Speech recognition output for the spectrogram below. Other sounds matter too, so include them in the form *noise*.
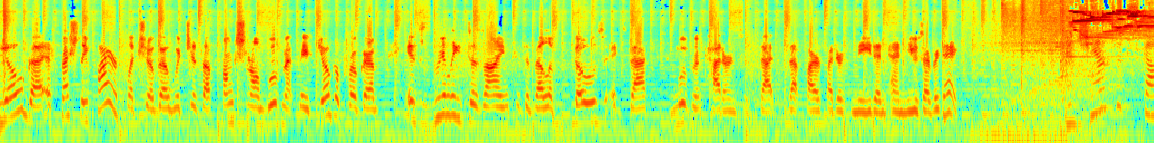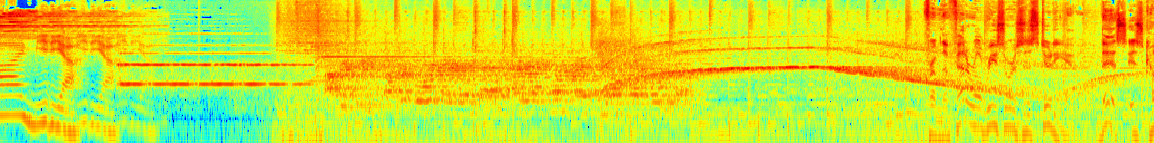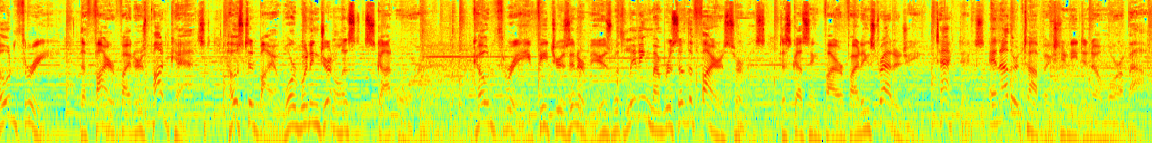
Yoga, especially Fireflex Yoga, which is a functional movement based yoga program, is really designed to develop those exact movement patterns that, that firefighters need and, and use every day. Enchanted Sky Media. Media. From the Federal Resources Studio, this is Code 3, the Firefighters Podcast, hosted by award winning journalist Scott Orr. Code 3 features interviews with leading members of the fire service discussing firefighting strategy, tactics, and other topics you need to know more about.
